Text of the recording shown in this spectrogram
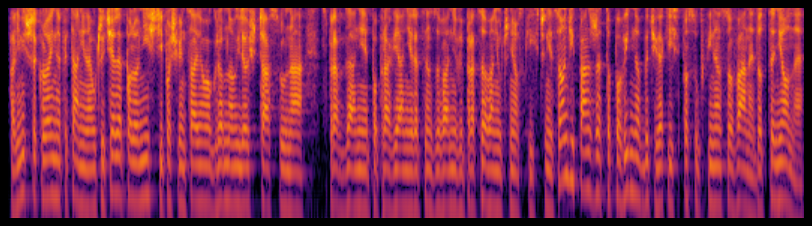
Panie ministrze, kolejne pytanie. Nauczyciele poloniści poświęcają ogromną ilość czasu na sprawdzanie, poprawianie, recenzowanie wypracowań uczniowskich. Czy nie sądzi pan, że to powinno być w jakiś sposób finansowane, docenione?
